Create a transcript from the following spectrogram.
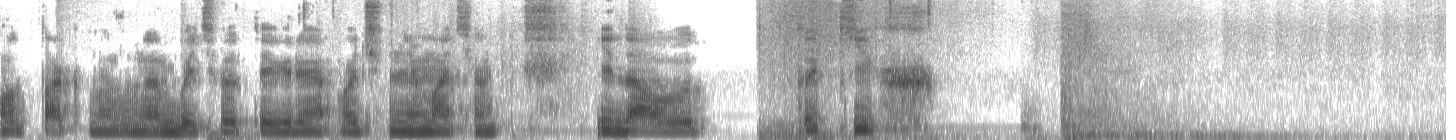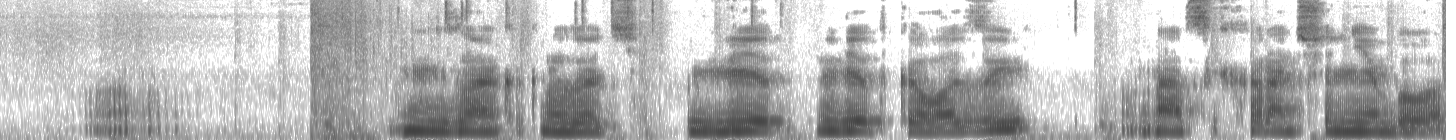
Вот так нужно быть в этой игре, очень внимательным. И да, вот таких... А, не знаю, как назвать, вет, ветка лозы. У нас их раньше не было.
